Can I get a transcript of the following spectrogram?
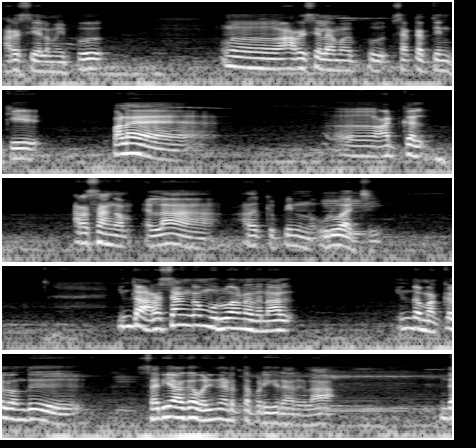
அரசியலமைப்பு அரசியலமைப்பு சட்டத்தின் கீழ் பல ஆட்கள் அரசாங்கம் எல்லாம் அதற்கு பின் உருவாச்சு. இந்த அரசாங்கம் உருவானதனால் இந்த மக்கள் வந்து சரியாக வழிநடத்தப்படுகிறார்களா? இந்த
